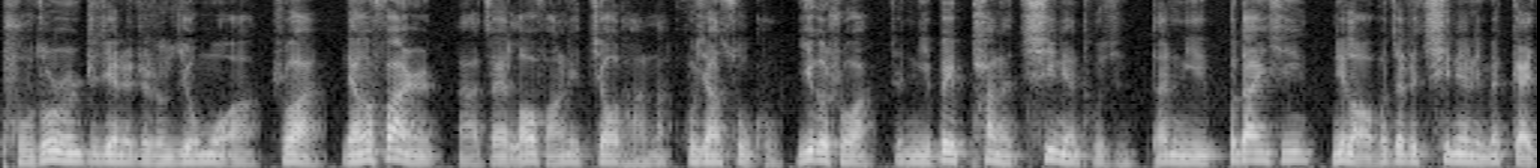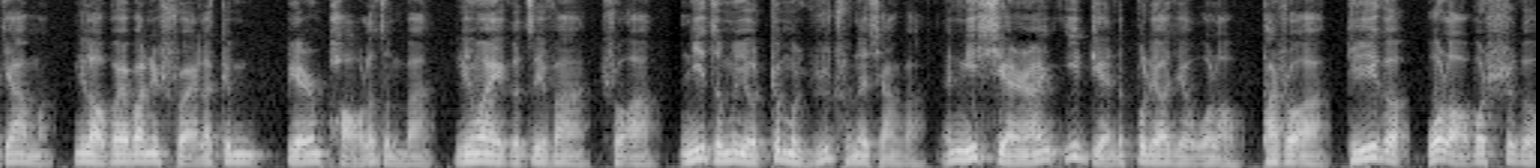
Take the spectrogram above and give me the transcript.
普通人之间的这种幽默啊，是吧？两个犯人啊，在牢房里交谈呢，互相诉苦。一个说啊，就你被判了七年徒刑，但你不担心你老婆在这七年里面改嫁吗？你老婆要把你甩了，跟别人跑了怎么办？另外一个罪犯说啊，你怎么有这么愚蠢的想法？你显然一点都不了。了解我老婆，他说啊，第一个，我老婆是个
